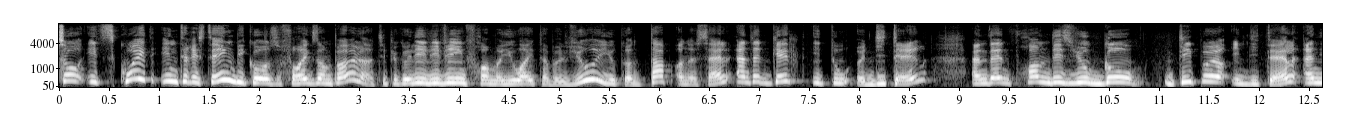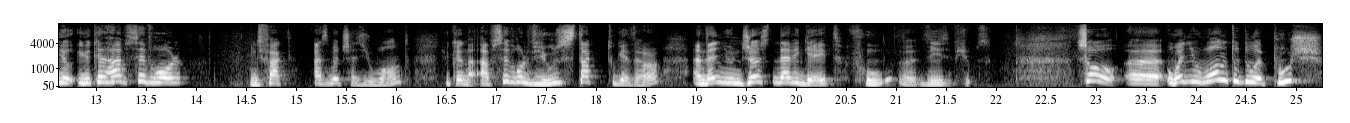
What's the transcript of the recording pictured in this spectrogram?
So it's quite interesting because, for example, typically living from a UI table view, you can tap on a cell and then get into a detail. And then from this you go deeper in detail and you, you can have several, in fact, as much as you want. You can have several views stacked together and then you just navigate through uh, these views. So uh, when you want to do a push,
